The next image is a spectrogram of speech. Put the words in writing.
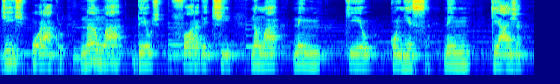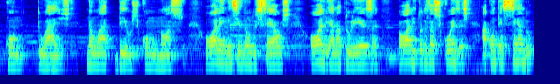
diz o oráculo: não há Deus fora de ti, não há nenhum que eu conheça, nenhum que haja como tu ages. Não há Deus como o nosso. Olhe a imensidão dos céus, olhe a natureza, olhe todas as coisas acontecendo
